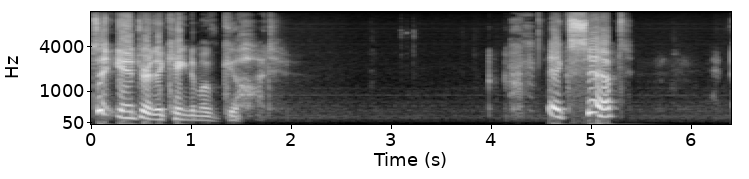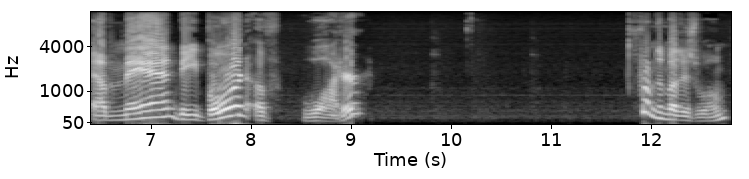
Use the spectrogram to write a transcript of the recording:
to enter the kingdom of God except a man be born of water from the mother's womb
